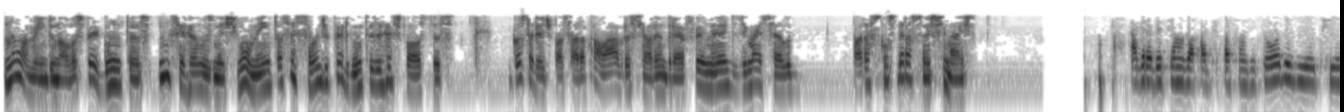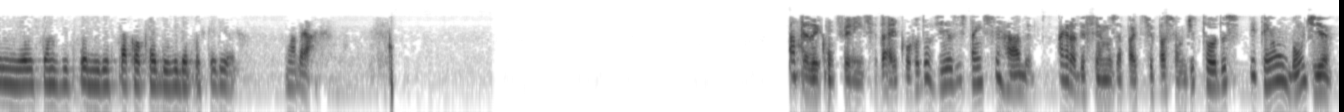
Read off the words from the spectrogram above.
Não havendo novas perguntas, encerramos neste momento a sessão de perguntas e respostas. Gostaria de passar a palavra à senhora Andréa Fernandes e Marcelo para as considerações finais. Agradecemos a participação de todos e o time e eu estamos disponíveis para qualquer dúvida posterior. Um abraço. A teleconferência da Eco Rodovias está encerrada. Agradecemos a participação de todos e tenham um bom dia.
